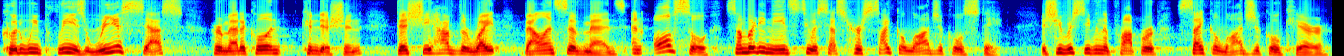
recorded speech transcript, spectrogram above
Could we please reassess her medical condition? Does she have the right balance of meds? And also, somebody needs to assess her psychological state. Is she receiving the proper psychological care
